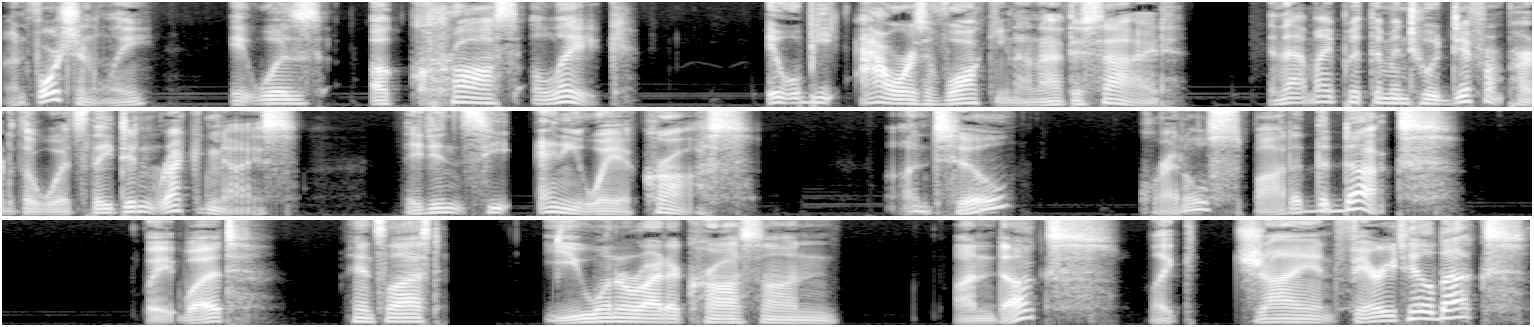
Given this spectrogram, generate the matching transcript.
Unfortunately, it was across a lake. It would be hours of walking on either side, and that might put them into a different part of the woods they didn't recognize. They didn't see any way across. Until Gretel spotted the ducks. Wait, what? Hansel asked. You want to ride across on on ducks? Like giant fairy tale ducks?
